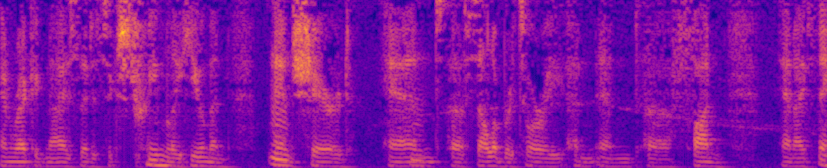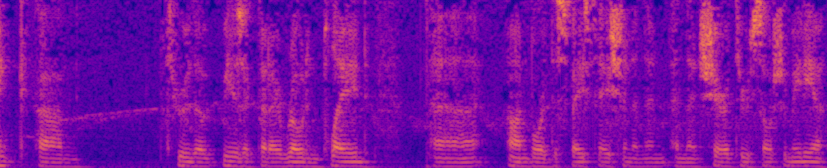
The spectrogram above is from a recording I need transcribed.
and recognize that it's extremely human and shared and uh, celebratory and and uh, fun. And I think um, through the music that I wrote and played uh, on board the space station, and then and then shared through social media,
